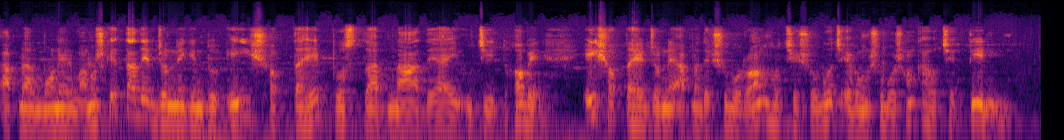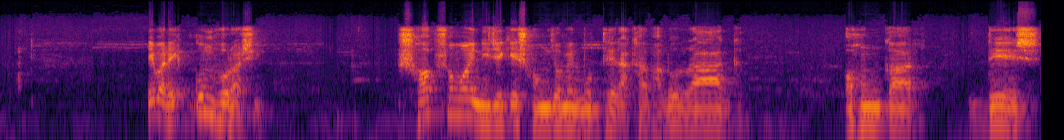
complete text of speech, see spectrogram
আপনার মনের মানুষকে তাদের জন্য কিন্তু এই সপ্তাহে প্রস্তাব না দেয়াই উচিত হবে। এই সপ্তাহের জন্য আপনাদের শুভ রং হচ্ছে সবুজ এবং শুভ সংখ্যা হচ্ছে তিন। এবারে কুম্ভ রাশি। সব সময় নিজেকে সংযমের মধ্যে রাখা ভালো। রাগ, অহংকার, দেশ,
